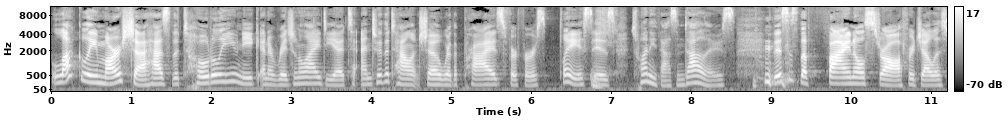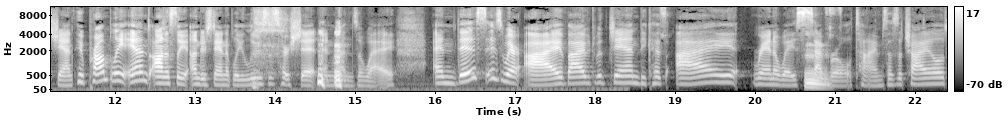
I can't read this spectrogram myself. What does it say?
luckily, Marcia has the totally unique and original idea to enter the talent show where the prize for first place is $20,000. this is the final straw for jealous Jan, who promptly and honestly, understandably, loses her shit and runs away. And this is where I vibed with Jan because I ran away hmm. several mm. times as a child.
